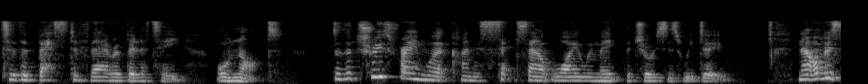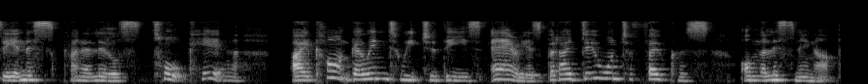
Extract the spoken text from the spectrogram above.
to the best of their ability or not? So the truth framework kind of sets out why we make the choices we do. Now, obviously, in this kind of little talk here, I can't go into each of these areas, but I do want to focus on the listening up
